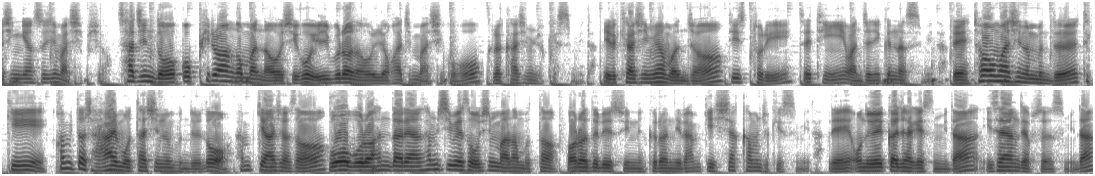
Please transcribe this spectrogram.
신경 쓰지 마십시오. 사진도 꼭 필요한 것만 넣으시고 일부러 넣으려고 하지 마시고 그렇게 하시면 좋겠습니다. 이렇게 하시면 먼저 티스토리 세팅이 완전히 끝났습니다. 네, 처음 하시는 분들 특히 컴퓨터 잘 못하시는 분들도 함께 하셔서 부업으로 한 달에 한 30에서 50만 원부터 벌어들일 수 있는 그런 일을 함께 시작하면 좋겠습니다. 네, 오늘 여기까지 하겠습니다. 이사양 잡소였습니다.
